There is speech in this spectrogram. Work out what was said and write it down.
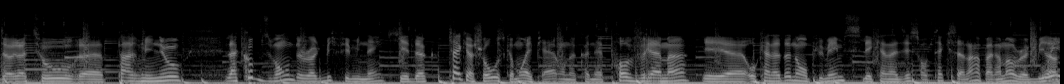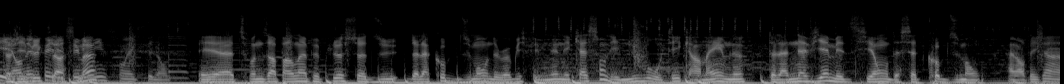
De retour euh, parmi nous. La Coupe du monde de rugby féminin, qui est de quelque chose que moi et Pierre, on ne connaît pas vraiment. Et euh, au Canada non plus, même si les Canadiens sont excellents apparemment au rugby, alors Oui, que en j'ai vu le les classement. féminines sont excellentes. Et euh, tu vas nous en parler un peu plus du, de la Coupe du monde de rugby féminine. Et quelles sont les nouveautés quand même là, de la neuvième édition de cette Coupe du monde? Alors déjà,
